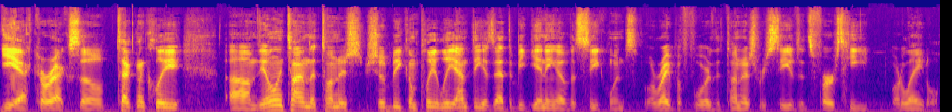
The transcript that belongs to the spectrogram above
Yeah, correct. So technically, um, the only time the tundish should be completely empty is at the beginning of a sequence or right before the tundish receives its first heat or ladle.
